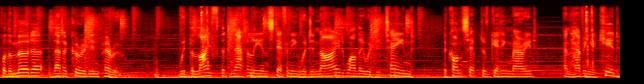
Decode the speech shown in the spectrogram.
for the murder that occurred in Peru. With the life that Natalee and Stephanie were denied while they were detained, the concept of getting married and having a kid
